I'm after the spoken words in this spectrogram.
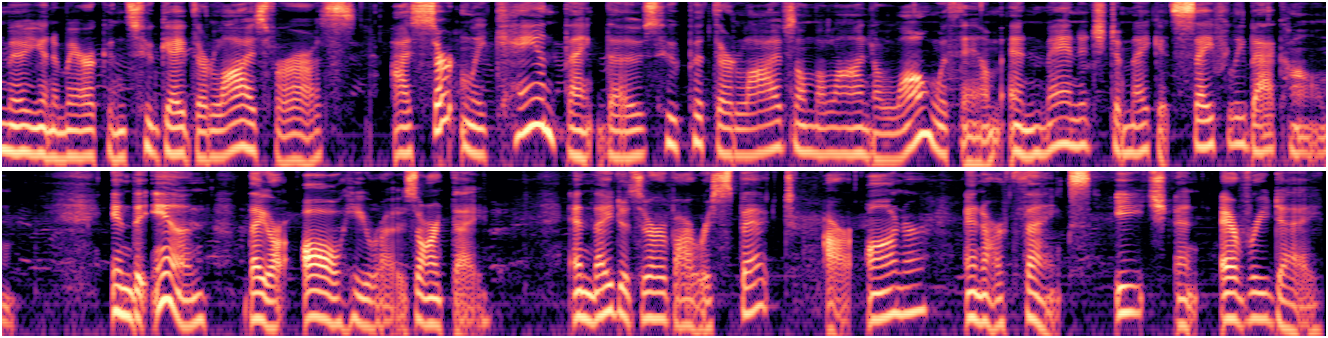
million Americans who gave their lives for us, I certainly can thank those who put their lives on the line along with them and managed to make it safely back home. In the end, they are all heroes, aren't they? And they deserve our respect, our honor, and our thanks each and every day.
